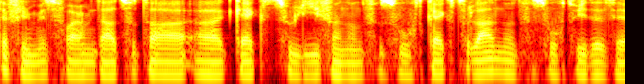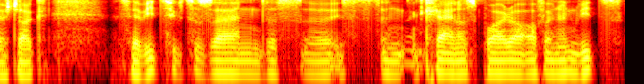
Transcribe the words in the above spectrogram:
Der Film ist vor allem dazu da, äh, Gags zu liefern und versucht Gags zu landen und versucht wieder sehr stark sehr witzig zu sein. Das äh, ist ein kleiner Spoiler auf einen Witz.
